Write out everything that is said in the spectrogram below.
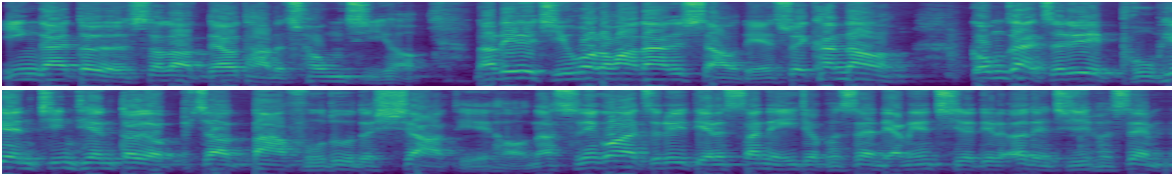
应该都有受到 Delta 的冲击哦。那利率期货的话，大家是小跌，所以看到公债殖率普遍今天都有比较大幅度的下跌哈。那十年公债殖率跌了三点一九 percent，两年期的跌了二点七七 percent，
